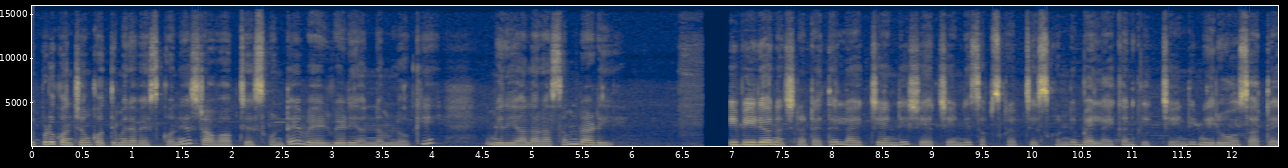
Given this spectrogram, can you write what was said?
ఇప్పుడు కొంచెం కొత్తిమీర వేసుకొని స్టవ్ ఆఫ్ చేసుకుంటే వేడివేడి అన్నంలోకి మిరియాల రసం రెడీ. ఈ వీడియో నచ్చినట్టయితే లైక్ చేయండి షేర్ చేయండి సబ్స్క్రైబ్ చేసుకోండి బెల్ ఐకాన్ క్లిక్ చేయండి. మీరు ఒకసారి ట్రై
